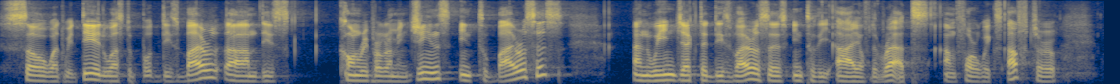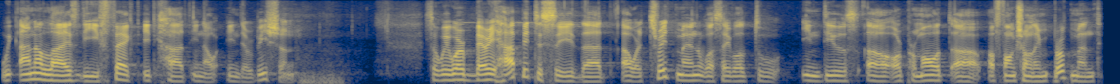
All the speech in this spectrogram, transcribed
So what we did was to put this, um, this cone reprogramming genes into viruses, and we injected these viruses into the eye of the rats, and four weeks after, we analyzed the effect it had in, our, in their vision. So we were very happy to see that our treatment was able to induce uh, or promote uh, a functional improvement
